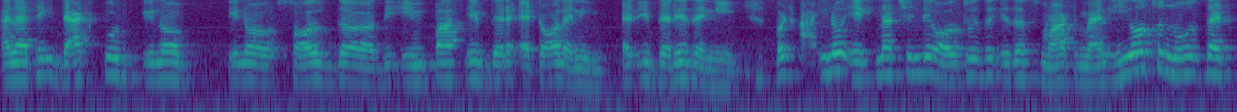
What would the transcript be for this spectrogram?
and I think that could you know you know solve the the impasse if there at all any if there is any. But uh, you know Eknath Shinde also is a, is a smart man. He also knows that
